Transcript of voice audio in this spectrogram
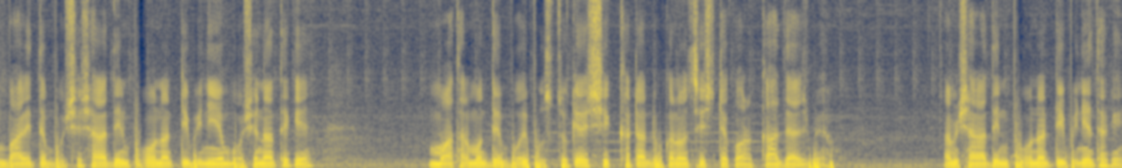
বাড়িতে বসে সারাদিন ফোন আর টিভি নিয়ে বসে না থেকে মাথার মধ্যে বই পুস্তকের শিক্ষাটা ঢোকানোর চেষ্টা কর, কাজে আসবে। আমি সারাদিন ফোন আর টিভি নিয়ে থাকি?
